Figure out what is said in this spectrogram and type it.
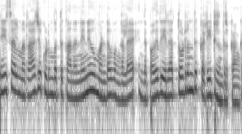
ஜெய்சால்மர் ராஜ குடும்பத்துக்கான நினைவு மண்டபங்களை இந்த பகுதியில் தொடர்ந்து கட்டிகிட்டு இருந்திருக்காங்க.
